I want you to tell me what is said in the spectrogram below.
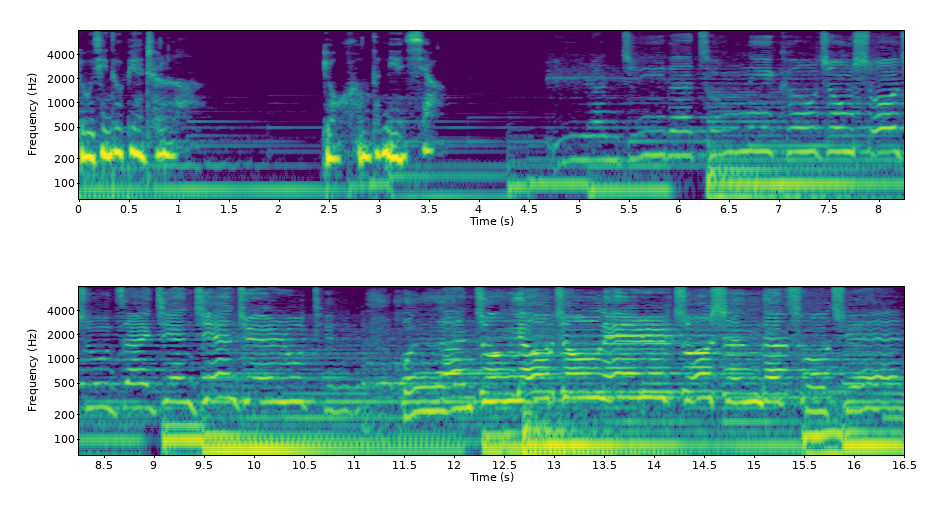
如今都变成了永恒的念想。记得从你口中说出再见，坚决如铁。昏暗中有种烈日灼身的错觉，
